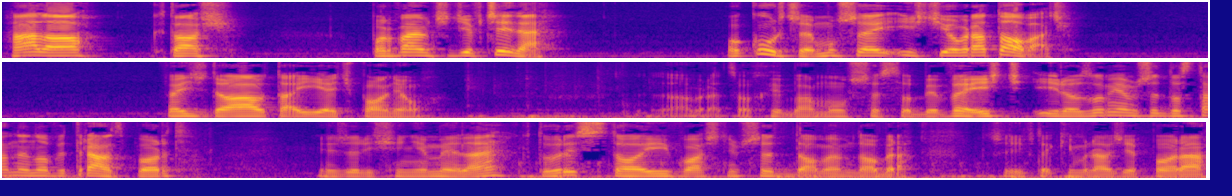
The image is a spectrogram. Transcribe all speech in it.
Halo? Ktoś? Porwałem ci dziewczynę. O kurczę, muszę iść ją ratować. Wejdź do auta i jedź po nią. Dobra, to chyba muszę sobie wyjść i rozumiem, że dostanę nowy transport, jeżeli się nie mylę, który stoi właśnie przed domem. Dobra, czyli w takim razie pora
